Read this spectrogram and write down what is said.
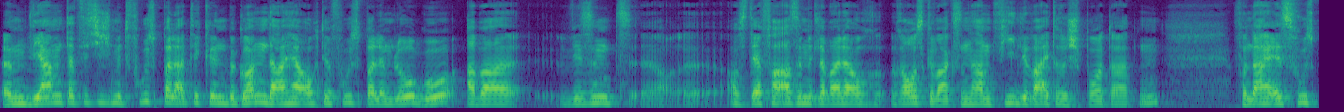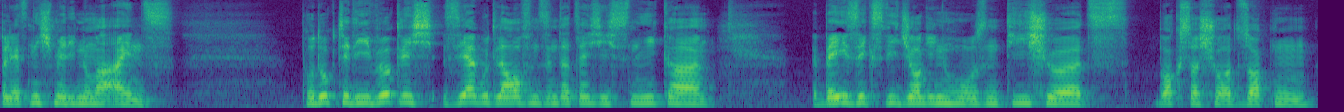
Ähm, wir haben tatsächlich mit Fußballartikeln begonnen, daher auch der Fußball im Logo, aber wir sind äh, aus der Phase mittlerweile auch rausgewachsen und haben viele weitere Sportarten. Von daher ist Fußball jetzt nicht mehr die Nummer eins. Produkte, die wirklich sehr gut laufen, sind tatsächlich Sneaker, Basics wie Jogginghosen, T-Shirts, Boxershorts, Socken.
